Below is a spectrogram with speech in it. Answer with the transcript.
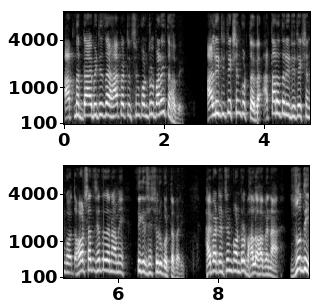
আপনার ডায়াবেটিস আর হাইপার টেনশন কন্ট্রোল বাড়াইতে হবে আর্লি ডিটেকশন করতে হবে, আর তাড়াতাড়ি ডিটেকশন হওয়ার সাথে সাথে যেন আমি চিকিৎসা শুরু করতে পারি। হাইপার টেনশন কন্ট্রোল ভালো হবে না। যদি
